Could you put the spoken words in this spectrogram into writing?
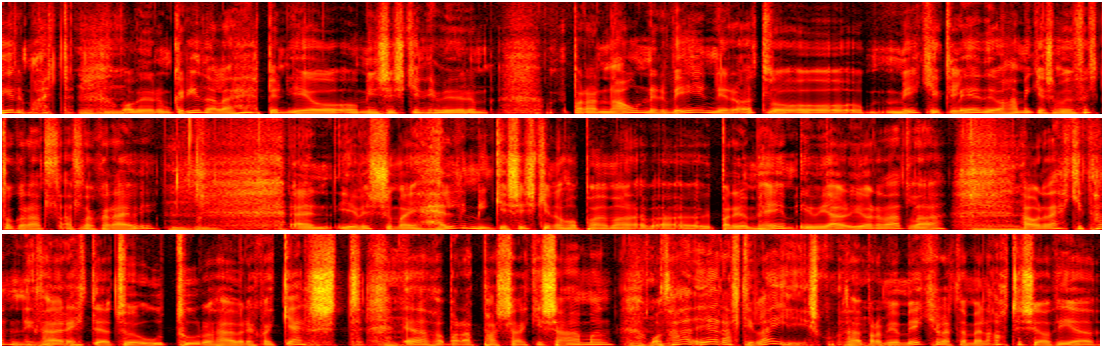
milli sískina þá er það afar dýrmætt og við erum gríðarlega heppin ég og, og mín sískinni við erum bara nánir vinir öll og, og mikið gleði og hamingja sem við fyllt okkur all, all okkar æfi en ég vissum að í helmingi sískinahópa um, að- að- bara um heim ég gjörð alla þá er það ekki þannig. Það er eitt eða tvö útúr og það hefur eitthvað gerst eða þá bara passa ekki saman. Og það er allt í lægi sko. það er bara mjög mikilvægt að menn átti sig á því að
